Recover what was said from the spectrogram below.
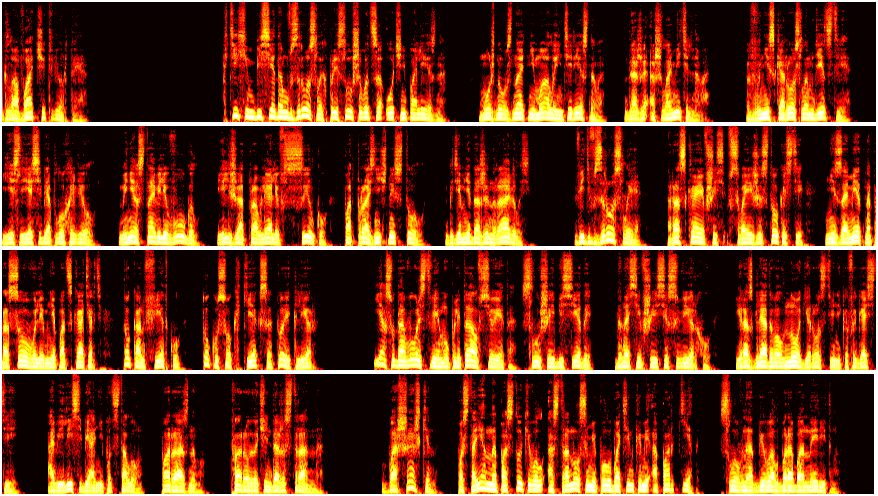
Глава четвертая К тихим беседам взрослых прислушиваться очень полезно. Можно узнать немало интересного, даже ошеломительного. В низкорослом детстве, если я себя плохо вел, меня ставили в угол или же отправляли в ссылку под праздничный стол, где мне даже нравилось. Ведь взрослые, раскаявшись в своей жестокости, незаметно просовывали мне под скатерть то конфетку, то кусок кекса, то эклер. Я с удовольствием уплетал все это, слушая беседы, доносившиеся сверху, и разглядывал ноги родственников и гостей, а вели себя они под столом по-разному, порой очень даже странно. Башашкин постоянно постукивал остроносыми полуботинками о паркет, словно отбивал барабанный ритм.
